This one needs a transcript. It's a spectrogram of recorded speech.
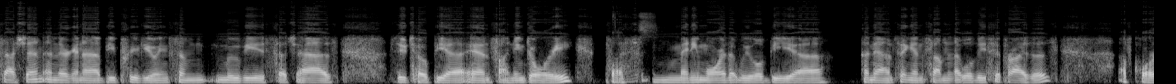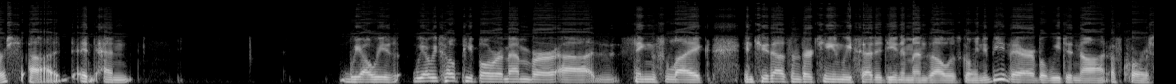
session, and they're going to be previewing some movies such as Zootopia and Finding Dory, plus nice. many more that we will be uh, announcing, and some that will be surprises, of course. Uh, and, and we always we always hope people remember uh, things like in 2013 we said Idina Menzel was going to be there, but we did not, of course,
